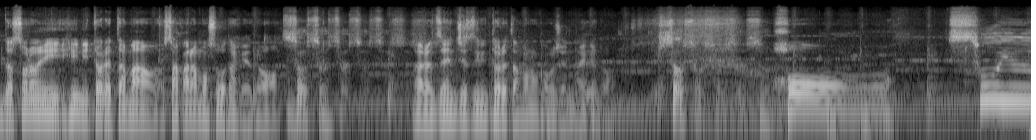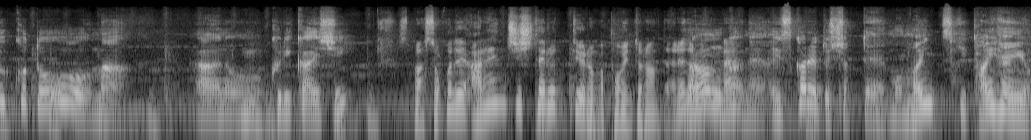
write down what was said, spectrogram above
だその日日に取れたまあ魚もそうだけど。そうそうそうそうそうあれ前日に取れたものかもしれないけど。そうそうそうそうそうほそういうことをまああの、繰り返し。うまあそこでアレンジしてるっていうのがポイントなんだよねだからね。なんかねエスカレートしちゃってもう毎月大変よ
